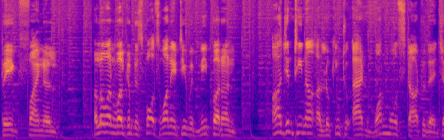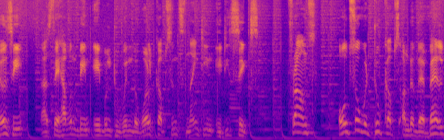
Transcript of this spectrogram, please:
big final. Hello and welcome to Sports 180 with me, Paran. Argentina are looking to add one more star to their jersey as they haven't been able to win the World Cup since 1986. France, also with two cups under their belt,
